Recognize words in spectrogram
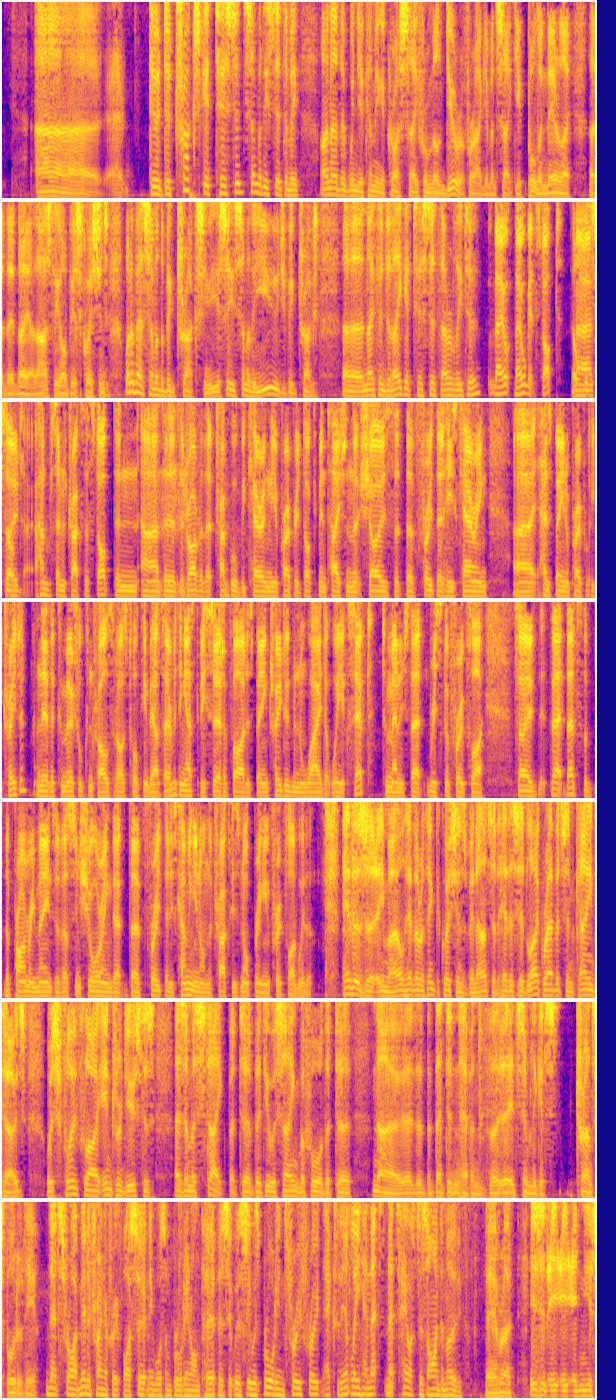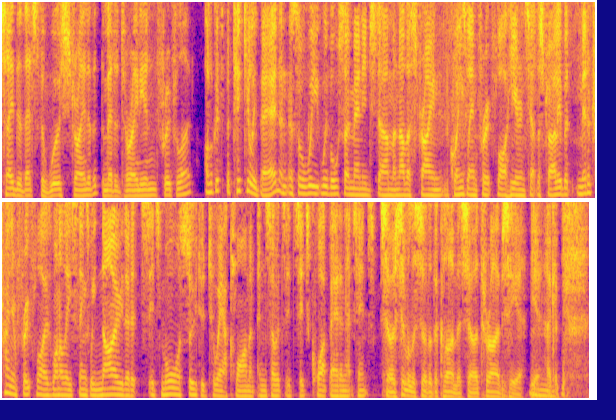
Uh, do, do trucks get tested? Somebody said to me, I know that when you're coming across, say, from Mildura, for argument's sake, you pull in there and they, uh, they, they ask the obvious questions. What about some of the big trucks? You, you see some of the huge big trucks. Uh, Nathan, do they get tested thoroughly too? They all- they all get stopped. They all get Uh, stopped. So 100% of trucks are stopped, and uh, the the driver of that truck will be carrying the appropriate documentation that shows that the fruit that he's carrying uh, has been appropriately treated, and they're the commercial controls that I was talking about. So everything has to be certified as being treated in a way that we accept to manage that risk of fruit fly. So that that's the, the primary means of us ensuring that the fruit that is coming in on the trucks is not bringing fruit fly with it. Heather's uh, email. Heather, I think the question's been answered. Heather said, like rabbits and cane toads, was fruit fly introduced as, as a mistake? But, uh, but you were saying before that, uh, no, uh, that, that didn't happen. It simply gets transported here. That's right. Mediterranean fruit fly certainly wasn't brought in on purpose. It was it was brought in through fruit accidentally, and that's that's how it's designed to move. Yeah, right. Is it, i i and you say that that's the worst strain of it, the Mediterranean fruit fly? Oh, look, it's particularly bad, and so we, we've also managed um, another strain, the Queensland fruit fly here in South Australia. But Mediterranean fruit fly is one of these things we know that it's it's more suited to our climate, and so it's it's it's quite bad in that sense. So a similar sort of a climate, so it thrives here. Yeah, okay.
